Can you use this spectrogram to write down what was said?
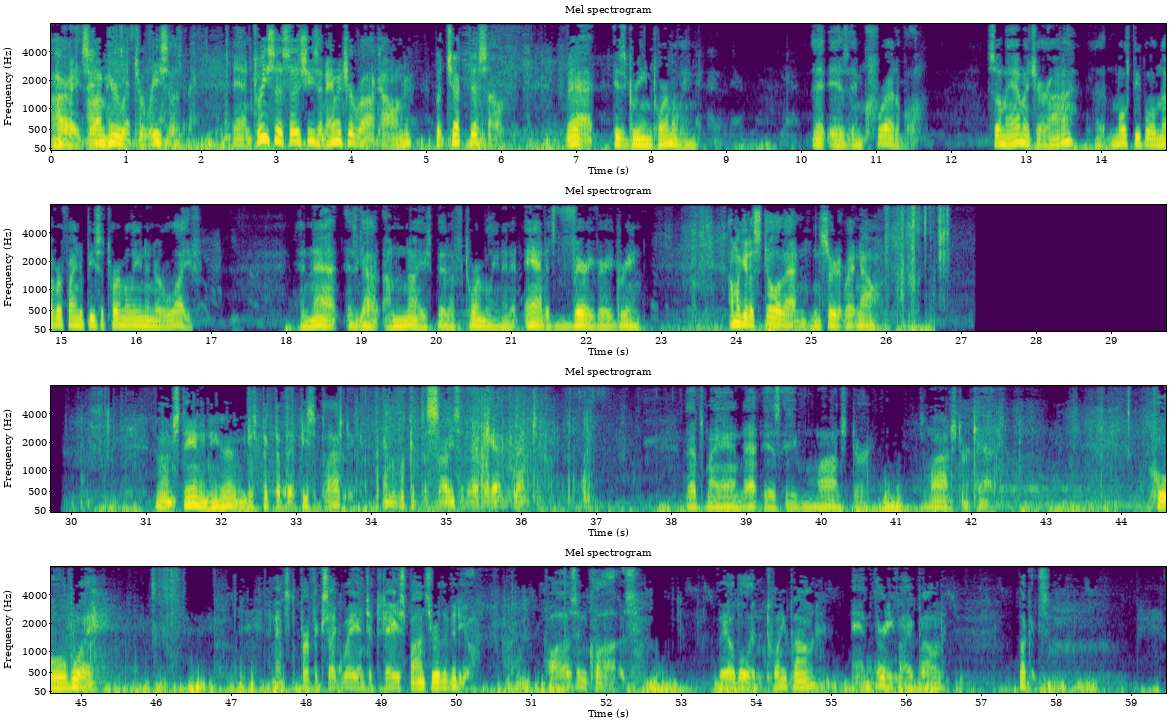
All right, so I'm here with Teresa, and Teresa says she's an amateur rock hound, but check this out. That is green tourmaline. That is incredible. Some amateur, huh? Uh, most people will never find a piece of tourmaline in their life. And that has got a nice bit of tourmaline in it, and it's very, very green. I'm gonna get a still of that and insert it right now. Now I'm standing here and we just picked up that piece of plastic and look at the size of that cat print. That's my hand. That is a monster, monster cat. Oh boy. Perfect segue into today's sponsor of the video. Paws and Claws. Available in 20 pound and 35 pound buckets.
